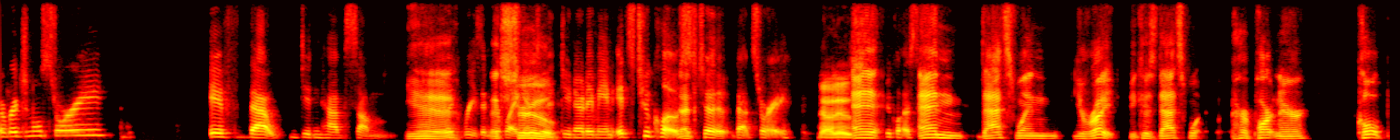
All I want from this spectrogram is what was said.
original story if that didn't have some yeah, like reason that's for true. it. Do you know what I mean? It's too close That's- to that story. No, it is. and Too close. and that's when you're right because that's what her partner Culp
